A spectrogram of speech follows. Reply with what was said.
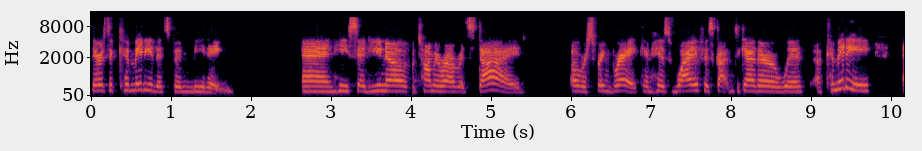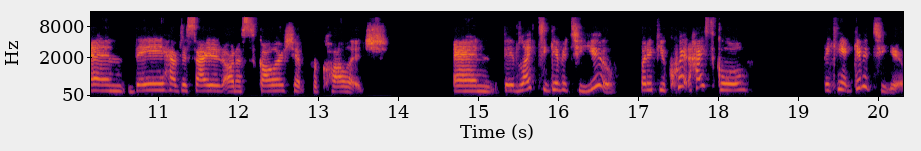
there's a committee that's been meeting. And he said, You know, Tommy Roberts died over spring break, and his wife has gotten together with a committee and they have decided on a scholarship for college. And they'd like to give it to you. But if you quit high school, they can't give it to you.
